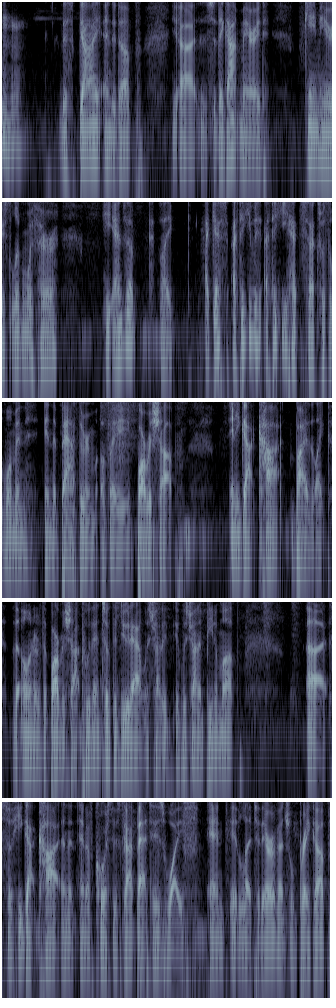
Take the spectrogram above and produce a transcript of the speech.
Mm-hmm. This guy ended up uh, so they got married, came here, he's living with her. He ends up like I guess I think he was I think he had sex with a woman in the bathroom of a barbershop and he got caught by like the owner of the barbershop who then took the dude out and was trying to was trying to beat him up. Uh, so he got caught, and then, and of course, this got back to his wife, and it led to their eventual breakup.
